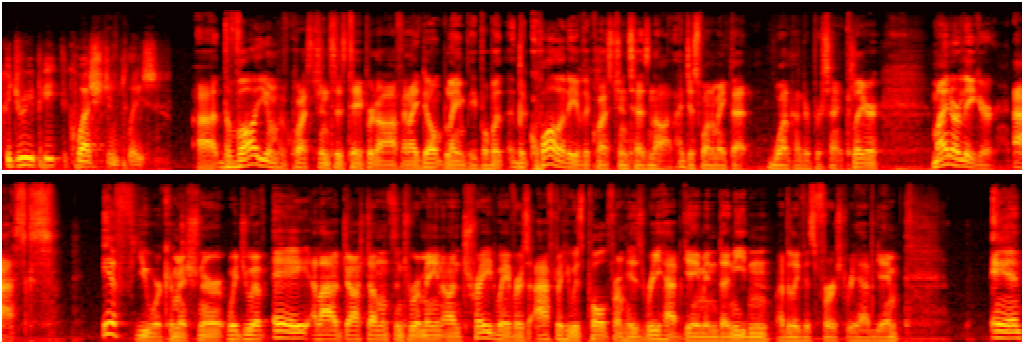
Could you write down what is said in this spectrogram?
Could you repeat the question, please? Uh, the volume of questions has tapered off, and I don't blame people, but the quality of the questions has not. I just want to make that 100% clear. Minor Leaguer asks If you were commissioner, would you have A, allowed Josh Donaldson to remain on trade waivers after he was pulled from his rehab game in Dunedin, I believe his first rehab game, and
